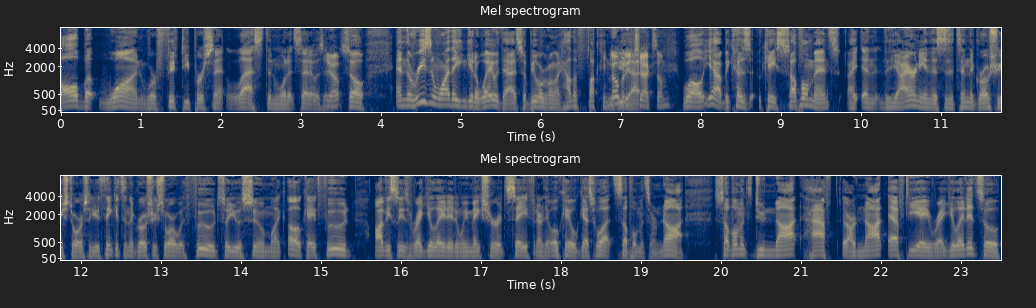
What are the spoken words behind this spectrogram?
all but one were fifty percent less than what it said it was in. Yep. So, and the reason why they can get away with that is so people are going like, "How the fuck can you Nobody do that?" checks 'em. Well, yeah, because okay, supplements, I, and the irony in this is it's in the grocery store. So you think it's in the grocery store with food, so you assume like, oh, okay, food obviously is regulated, and we make sure it's safe and everything. Okay, well, guess what? Supplements are not. Supplements do not have are not FDA regulated, so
